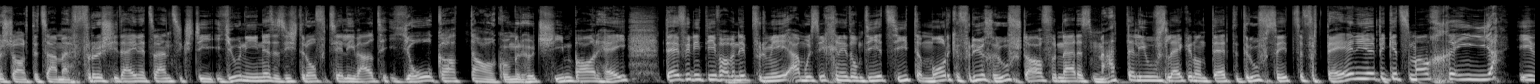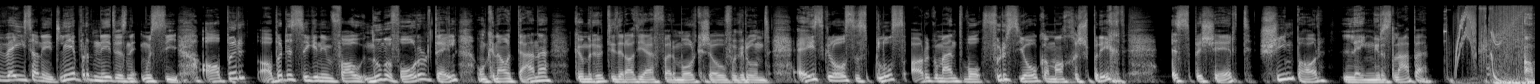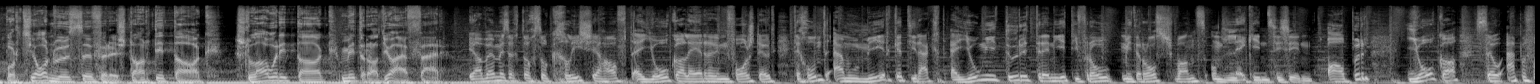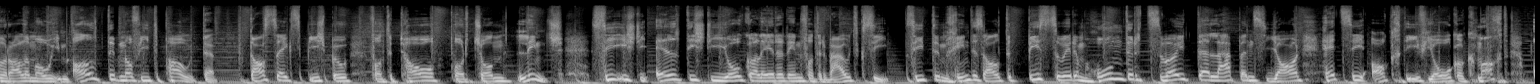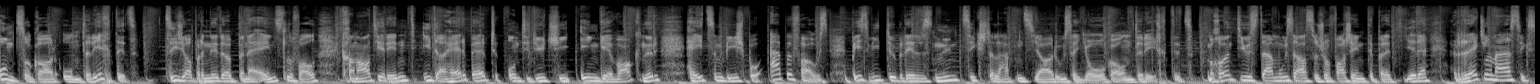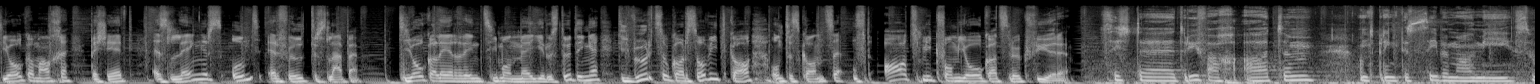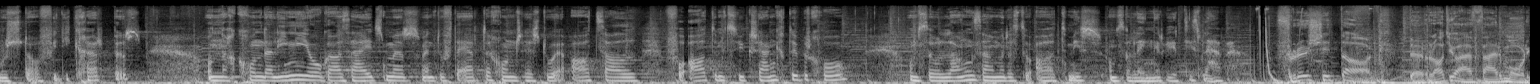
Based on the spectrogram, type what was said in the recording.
Wir starten zusammen frisch in den 21. Juni. Das ist der offizielle Welt-Yoga-Tag, den wir heute scheinbar haben. Definitiv aber nicht für mich, auch sicher nicht um diese Zeit. Am Morgen früh aufstehen, für dann ein Mätteli auslegen und dort drauf sitzen, für diese Übungen zu machen. Ja, ich weiß auch nicht. Lieber nicht, es nicht muss sein. Aber, aber das sind im Fall nur Vorurteile. Und genau denen gehen wir heute in der Radio FR Morgenshow auf den Grund. Ein grosses Plus-Argument, das fürs Yoga machen spricht, es beschert scheinbar längeres Leben. Eine Portion Wissen für einen starken Tag. Schlauere Tag mit Radio FR. Ja, wenn man sich doch so klischeehaft eine Yogalehrerin vorstellt, dann kommt auch mir direkt eine junge, durchtrainierte Frau mit Rossschwanz und Leggings in Sinn. Aber Yoga soll eben vor allem auch im Alter noch fit behalten. Das zeigt das Beispiel von der Tao Porchon Lynch. Sie ist die älteste Yogalehrerin der Welt. Seit dem Kindesalter bis zu ihrem 102. Lebensjahr hat sie aktiv Yoga gemacht und sogar unterrichtet. Sie ist aber nicht etwa ein Einzelfall. Die Kanadierin Ida Herbert und die deutsche Inge Wagner haben zum Beispiel ebenfalls bis weit über ihr 90. Lebensjahr aus Yoga unterrichtet. Man könnte aus dem aus also schon fast interpretieren, regelmäßiges Yoga machen beschert ein längeres und erfüllteres Leben. Die Yogalehrerin Simon Meyer aus Dödingen, die würde sogar so weit gehen und das Ganze auf die Atmung vom Yoga zurückführen. Es ist der dreifache Atem und bringt siebenmal mehr Sauerstoff in die Körper. Und nach Kundalini-Yoga sagt man, wenn du auf die Erde kommst, hast du eine Anzahl von Atemzügen geschenkt bekommen. Umso langsamer dass du atmest, umso länger wird dein Leben. Frische Tag, der Radio FR Morgen.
